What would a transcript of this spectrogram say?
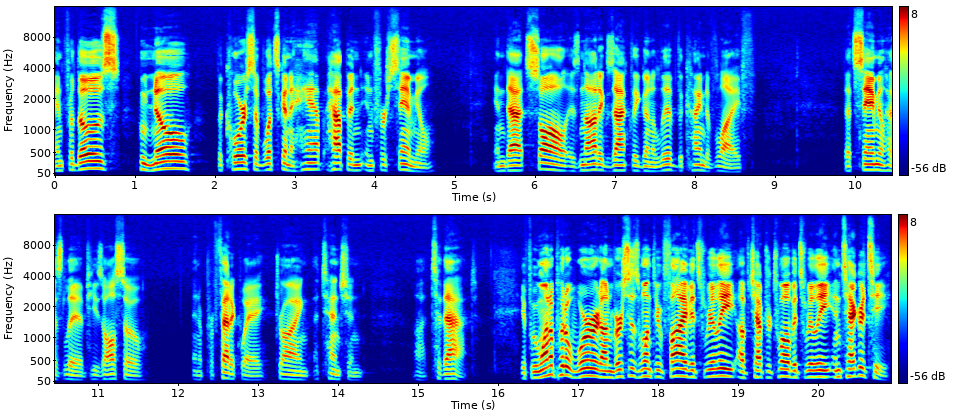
And for those who know the course of what's going to hap- happen in 1 Samuel, and that Saul is not exactly going to live the kind of life that Samuel has lived, he's also, in a prophetic way, drawing attention uh, to that. if we want to put a word on verses 1 through 5, it's really, of chapter 12, it's really integrity.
